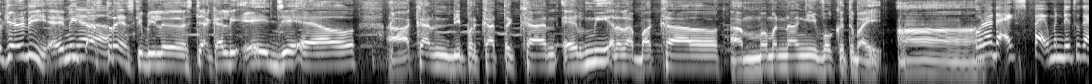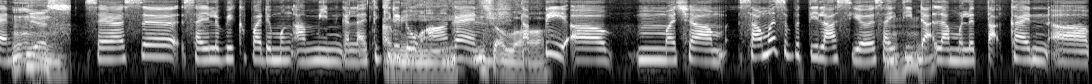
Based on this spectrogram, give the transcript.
Okey Ernie, Ernie Ya. tak stres ke bila setiap kali AJL uh, akan diperkatakan Ernie adalah bakal uh, memenangi vokal terbaik. Ah. Orang dah expect benda tu kan Yes. Saya rasa Saya lebih kepada mengaminkan lah Itu kira Amin. doa kan InsyaAllah. Tapi uh, mm, Macam Sama seperti last year Saya Mhm. tidaklah meletakkan uh,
